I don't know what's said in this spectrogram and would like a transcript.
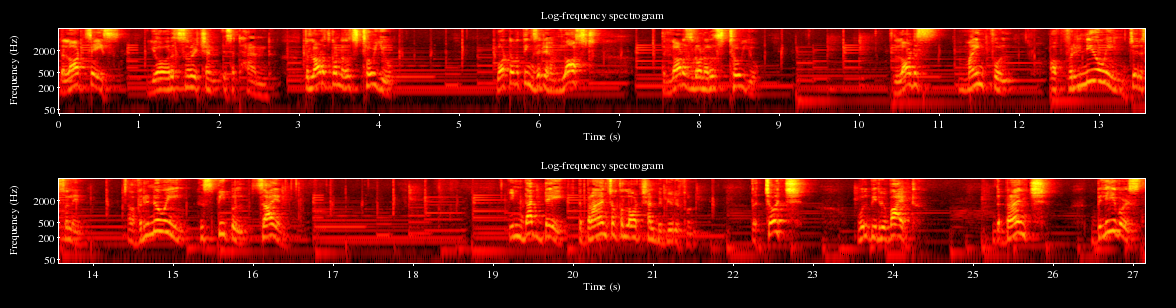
The Lord says, Your restoration is at hand. The Lord is going to restore you. Whatever things that you have lost, the Lord is going to restore you. The Lord is mindful of renewing Jerusalem, of renewing His people, Zion. In that day, the branch of the Lord shall be beautiful. The church will be revived. The branch, believers,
